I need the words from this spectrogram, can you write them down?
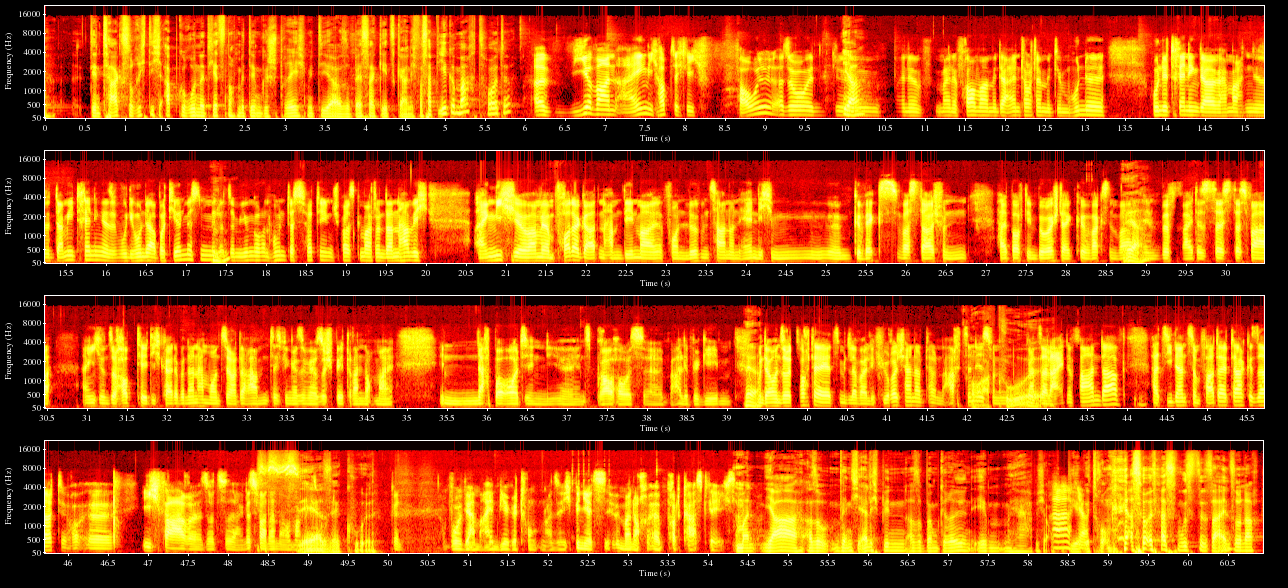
den Tag so richtig abgerundet, jetzt noch mit dem Gespräch mit dir. Also besser geht's gar nicht. Was habt ihr gemacht heute? Äh, wir waren eigentlich hauptsächlich faul. Also äh, ja. meine, meine Frau war mit der einen Tochter mit dem Hunde Hundetraining, da machen wir so Dummy-Training, also wo die Hunde abortieren müssen mit mhm. unserem jüngeren Hund. Das hat ihnen Spaß gemacht. Und dann habe ich eigentlich äh, waren wir im Vordergarten, haben den mal von Löwenzahn und ähnlichem äh, Gewächs, was da schon halb auf dem Bürgersteig gewachsen war, ja. befreit. Das, das, das war eigentlich unsere Haupttätigkeit. Aber dann haben wir uns ja heute Abend, deswegen sind wir so spät dran, nochmal in Nachbarort in, äh, ins Brauhaus äh, alle begeben. Ja. Und da unsere Tochter jetzt mittlerweile Führerschein hat und 18 oh, ist und cool. ganz alleine fahren darf, hat sie dann zum Vatertag gesagt, äh, ich fahre sozusagen. Das war dann auch mal. Sehr, sehr cool. Genau obwohl wir haben ein Bier getrunken. Also ich bin jetzt immer noch äh, podcastfähig. Man, ja, also wenn ich ehrlich bin, also beim Grillen eben, ja, habe ich auch ah, ein Bier ja. getrunken. Also das musste sein, so nach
